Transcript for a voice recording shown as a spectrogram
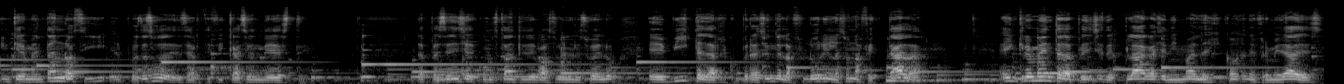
incrementando así el proceso de desertificación de este. La presencia constante de basura en el suelo evita la recuperación de la flora en la zona afectada e incrementa la presencia de plagas y animales que causan enfermedades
